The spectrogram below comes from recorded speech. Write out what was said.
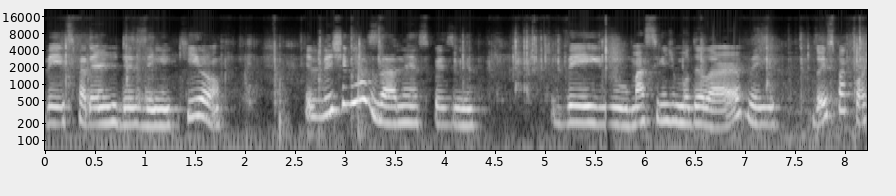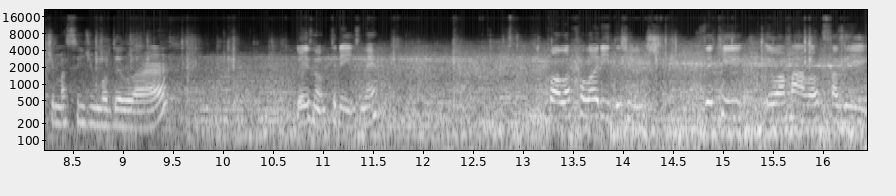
Veio esse caderno de desenho aqui, ó. Ele nem chegou a usar, né, as coisinhas. Veio massinha de modelar, veio dois pacotes de massinha de modelar. Dois não, três, né? cola colorida, gente. Isso aqui eu amava fazer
